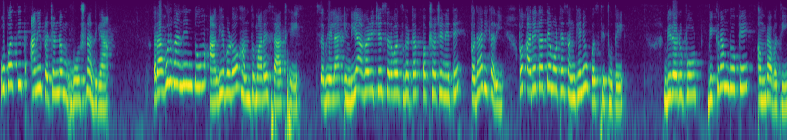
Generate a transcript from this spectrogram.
उपस्थित आणि प्रचंड घोषणा दिल्या. राहुल गांधी तुम आगे बढो हम तुम्हारे साथ है. सभेला इंडिया आघाडीचे सर्वच घटक पक्षाचे नेते पदाधिकारी व कार्यकर्ते मोठ्या संख्येने उपस्थित होते. Bureau report Vikram Dhoke Amravati.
